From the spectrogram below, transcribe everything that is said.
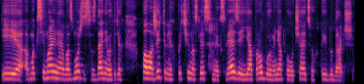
и э, максимальная возможность создания вот этих положительных причинно-следственных связей. Я пробую, у меня получается, ух ты, иду дальше.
